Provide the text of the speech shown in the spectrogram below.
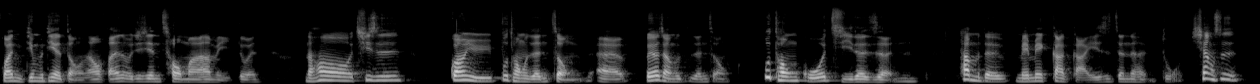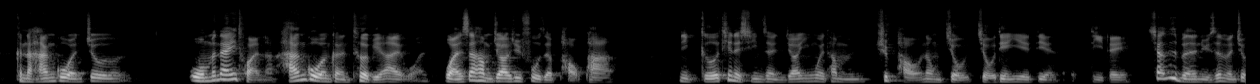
管你听不听得懂，然后反正我就先臭骂他们一顿。然后其实关于不同人种，呃，不要讲人种。不同国籍的人，他们的眉眉角角也是真的很多。像是可能韩国人就我们那一团啊，韩国人可能特别爱玩，晚上他们就要去负责跑趴。你隔天的行程，你就要因为他们去跑那种酒酒店夜店 delay。像日本的女生们就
